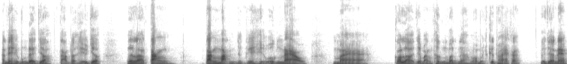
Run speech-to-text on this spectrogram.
Anh hiểu vấn đề chưa? Tạm thời hiểu chưa? Nên là tăng tăng mạnh những cái hiệu ứng nào mà có lợi cho bản thân mình á mà mình kích hoạt á. Được chưa anh em?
